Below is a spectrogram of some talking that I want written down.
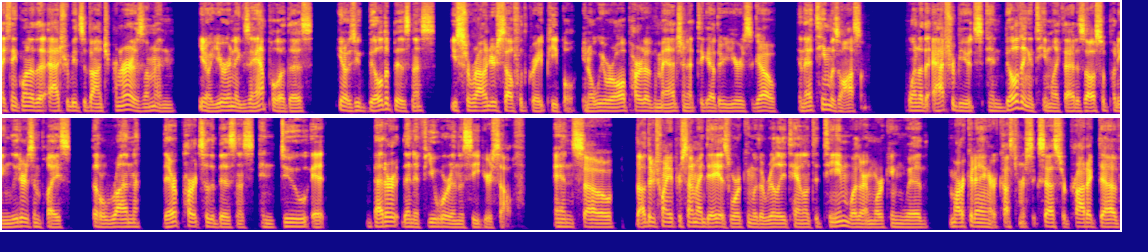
I think one of the attributes of entrepreneurism, and, you know, you're an example of this, you know, as you build a business, you surround yourself with great people. You know, we were all part of Imaginet together years ago, and that team was awesome. One of the attributes in building a team like that is also putting leaders in place that'll run their parts of the business and do it better than if you were in the seat yourself. And so the other 20% of my day is working with a really talented team, whether I'm working with marketing or customer success or product dev.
